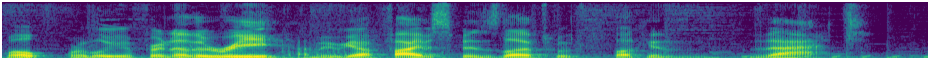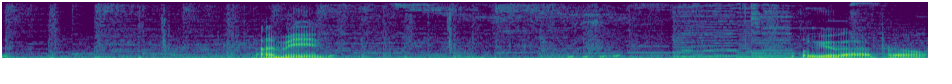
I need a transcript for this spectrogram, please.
Well, we're looking for another re. I mean, we got five spins left with fucking that. I mean, look at that, bro.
